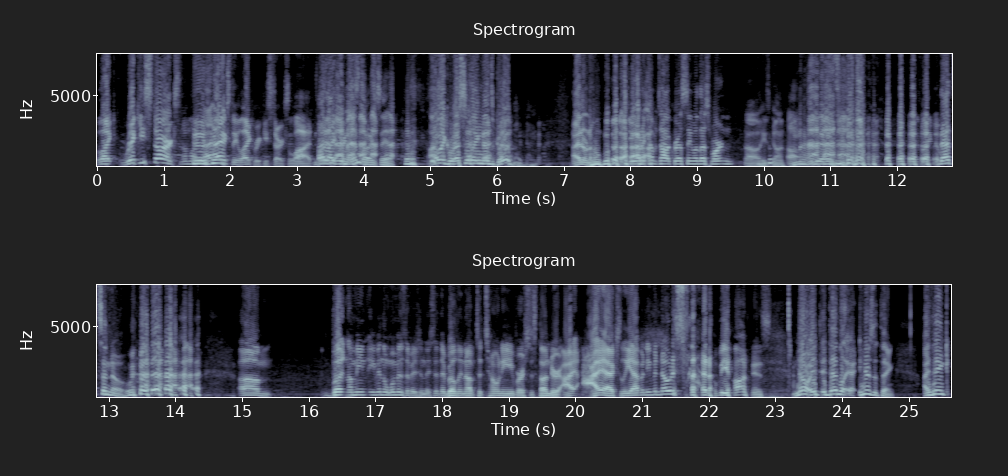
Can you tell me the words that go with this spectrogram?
like Ricky Starks, and I'm like, I actually like Ricky Starks a lot. I like Ricky. Starks, yeah. I like wrestling that's good. I don't know. Do you want to come talk wrestling with us, Martin? Oh, he's gone. Oh. That's a no. Um, but I mean, even the women's division, they said they're building up to Toni versus Thunder. I I actually haven't even noticed that. I'll be honest. No, it, it definitely. Here's the thing. I think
